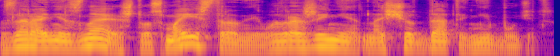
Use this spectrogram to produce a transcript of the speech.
заранее зная, что с моей стороны возражения насчет даты не будет.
